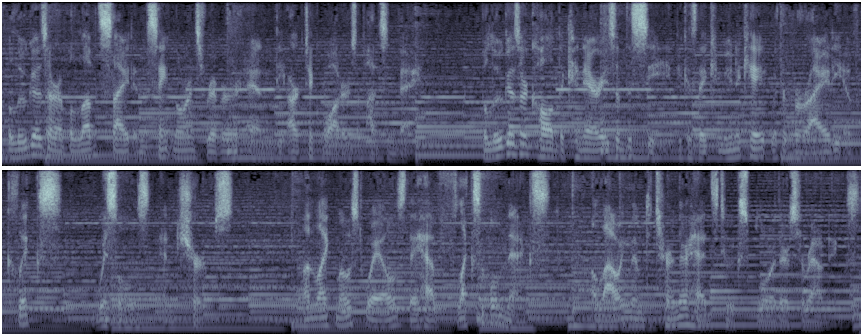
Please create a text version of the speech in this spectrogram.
belugas are a beloved sight in the St. Lawrence River and the Arctic waters of Hudson Bay. Belugas are called the canaries of the sea because they communicate with a variety of clicks, whistles, and chirps. Unlike most whales, they have flexible necks, allowing them to turn their heads to explore their surroundings.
